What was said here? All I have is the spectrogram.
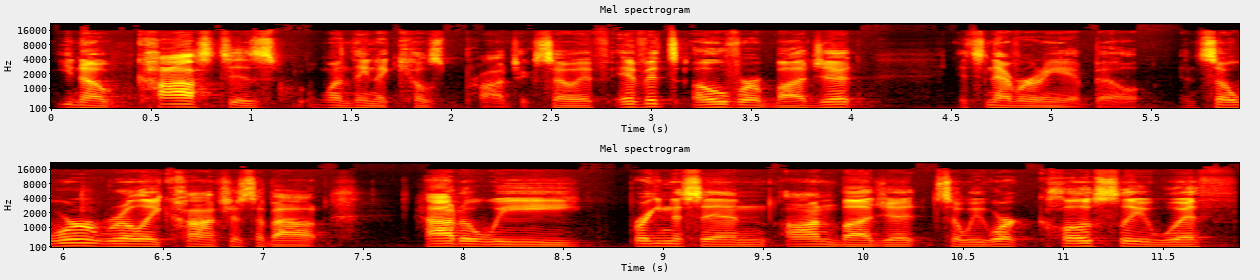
You know, cost is one thing that kills projects. So if, if it's over budget, it's never going to get built. And so we're really conscious about how do we bring this in on budget. So we work closely with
